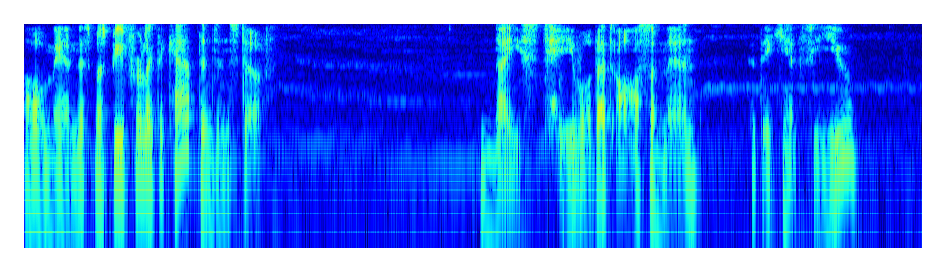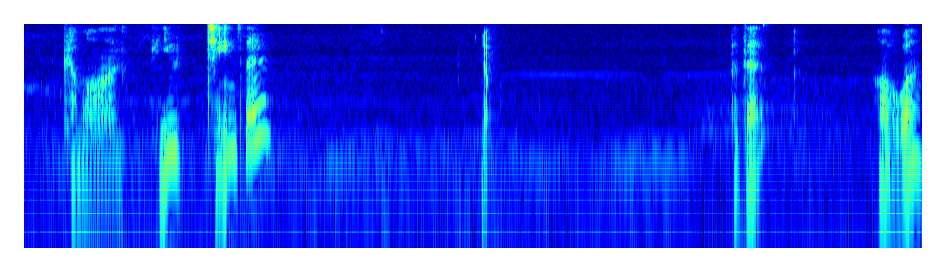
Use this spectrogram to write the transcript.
Oh man, this must be for like the captains and stuff. Nice table. That's awesome, man. That they can't see you? Come on. Can you change that? No. But that... Oh, what?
